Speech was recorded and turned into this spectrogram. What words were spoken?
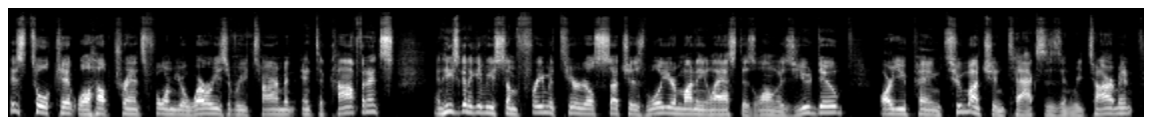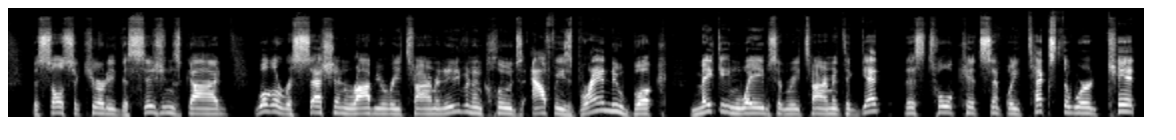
His toolkit will help transform your worries of retirement into confidence. And he's going to give you some free materials such as Will your money last as long as you do? Are you paying too much in taxes in retirement? The Social Security Decisions Guide. Will a recession rob your retirement? It even includes Alfie's brand new book, Making Waves in Retirement. To get this toolkit, simply text the word KIT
